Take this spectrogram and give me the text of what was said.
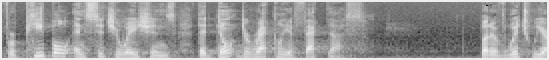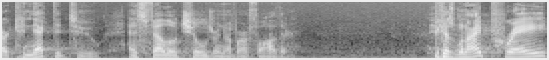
for people and situations that don't directly affect us. but of which we are connected to as fellow children of our Father. Because when I pray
